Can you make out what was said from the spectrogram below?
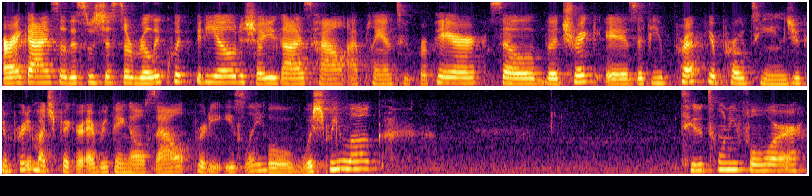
All right guys, so this was just a really quick video to show you guys how I plan to prepare. So the trick is if you prep your proteins, you can pretty much figure everything else out pretty easily. So wish me luck. 224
